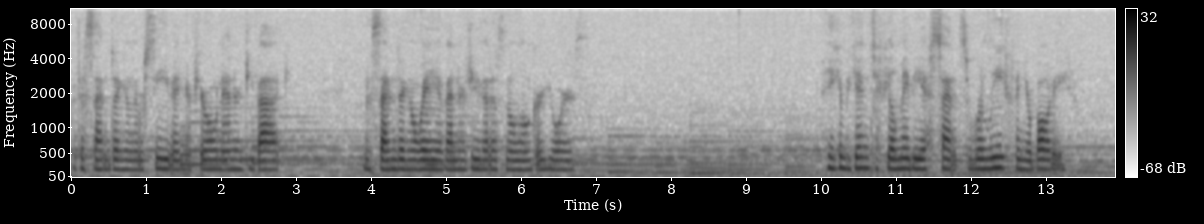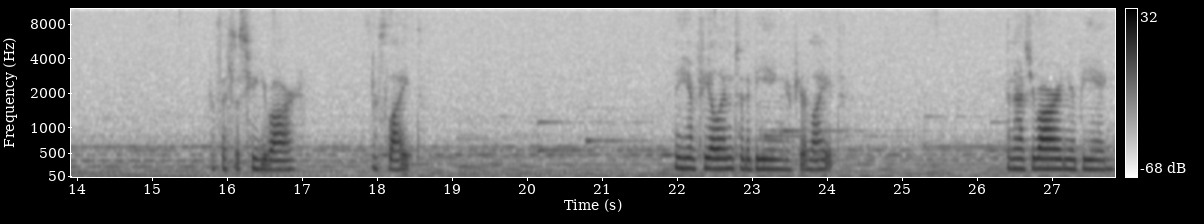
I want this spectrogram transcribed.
with the sending and the receiving of your own energy back and the sending away of energy that is no longer yours. You can begin to feel maybe a sense of relief in your body. If this is who you are, this light. And you can feel into the being of your light. And as you are in your being,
